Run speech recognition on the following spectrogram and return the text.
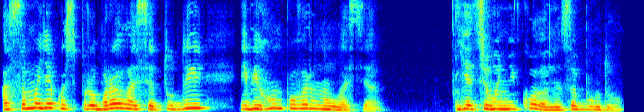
а сама якось пробралася туди і бігом повернулася. Я цього ніколи не забуду.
